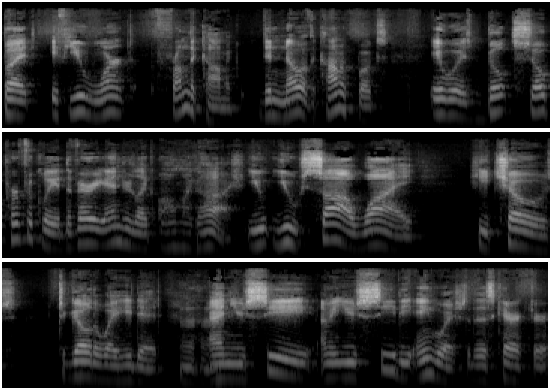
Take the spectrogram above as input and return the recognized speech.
But if you weren't from the comic, didn't know of the comic books, it was built so perfectly. At the very end, you're like, oh my gosh, you you saw why he chose to go the way he did, and you see, I mean, you see the anguish that this character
